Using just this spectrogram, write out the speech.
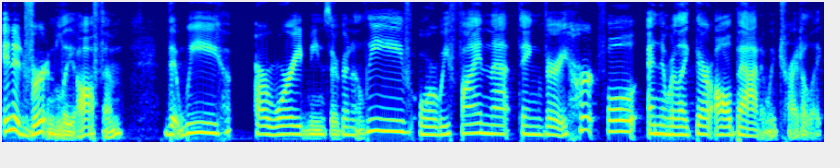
inadvertently often that we are worried means they're going to leave or we find that thing very hurtful and then we're like they're all bad and we try to like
